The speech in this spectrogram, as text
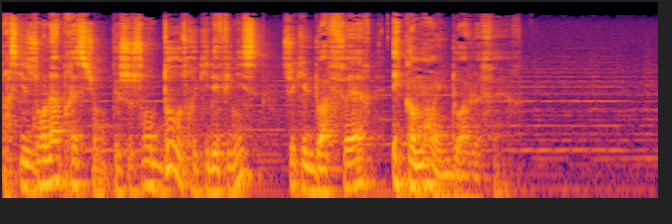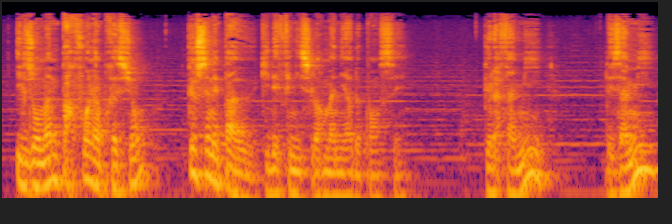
parce qu'ils ont l'impression que ce sont d'autres qui définissent ce qu'ils doivent faire et comment ils doivent le faire. Ils ont même parfois l'impression que ce n'est pas eux qui définissent leur manière de penser, la famille, les amis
